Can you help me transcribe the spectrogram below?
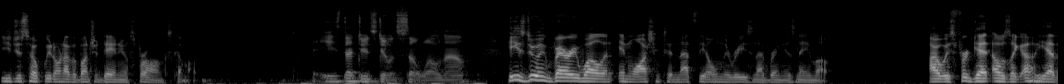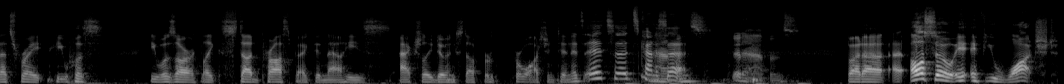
You just hope we don't have a bunch of Daniel Sprongs come up. He's that dude's doing so well now. He's doing very well in, in Washington. That's the only reason I bring his name up. I always forget. I was like, oh yeah, that's right. He was he was our like stud prospect, and now he's actually doing stuff for for Washington. It's it's it's kind of sad. It happens. But uh, also, if you watched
